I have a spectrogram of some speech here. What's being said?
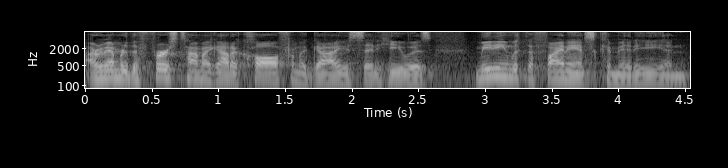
I remember the first time I got a call from a guy who said he was meeting with the finance committee and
